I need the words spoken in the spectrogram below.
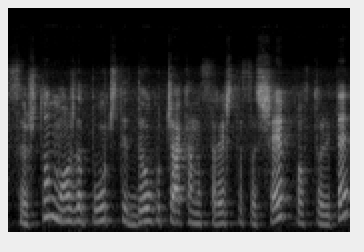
Също може да получите дълго чакана среща с шеф в авторитет,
